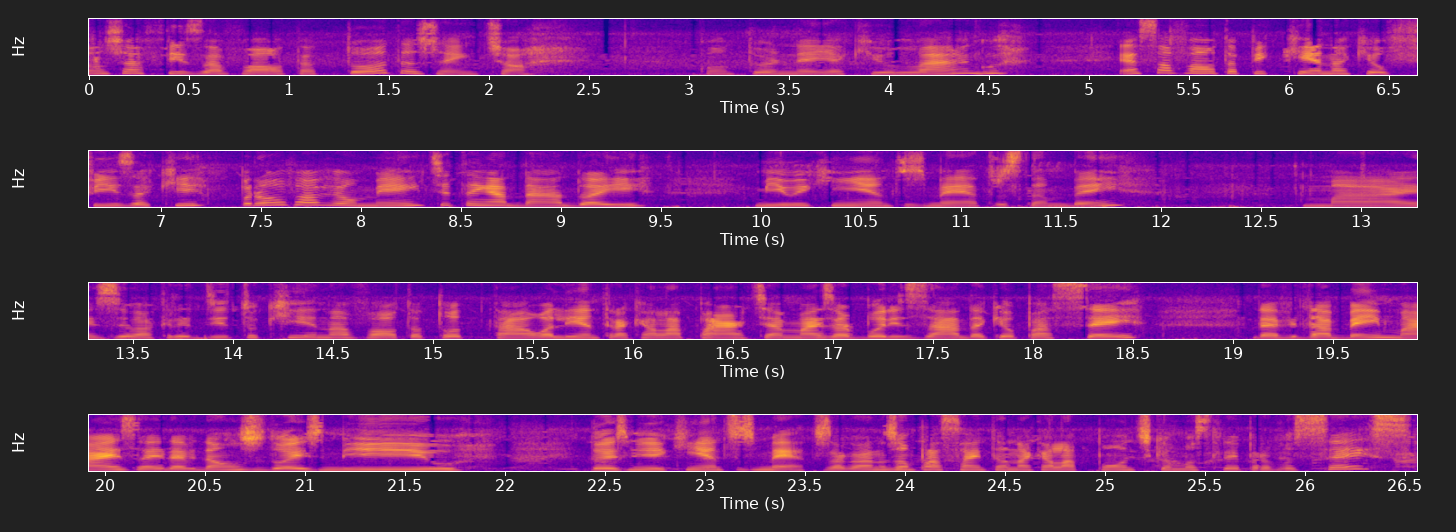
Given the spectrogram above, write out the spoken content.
Então já fiz a volta toda, gente, ó. Contornei aqui o lago. Essa volta pequena que eu fiz aqui, provavelmente tenha dado aí 1.500 metros também. Mas eu acredito que na volta total, ali entre aquela parte mais arborizada que eu passei, deve dar bem mais, aí deve dar uns 2.000, 2.500 metros. Agora nós vamos passar então naquela ponte que eu mostrei para vocês.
